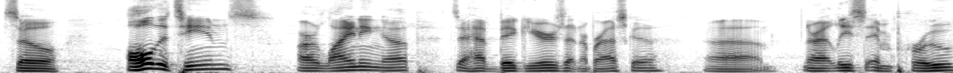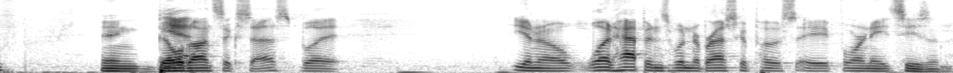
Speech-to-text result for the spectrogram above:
So all the teams are lining up to have big years at Nebraska, um, or at least improve and build yeah. on success. But you know what happens when Nebraska posts a four and eight season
